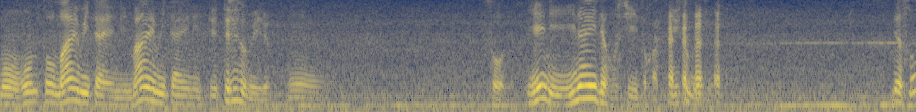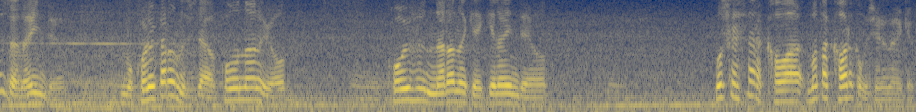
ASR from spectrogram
もう本当前みたいに前みたいにって言ってる人もいる。うん、そうです。ね。家にいないでほしいとかっていう人もいる。いやそうじゃないんだよって。もうこれからの時代はこうなるよ。こういうふうにならなきゃいけないんだよ。もしかしたら変わまた変わるかもしれないけど。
